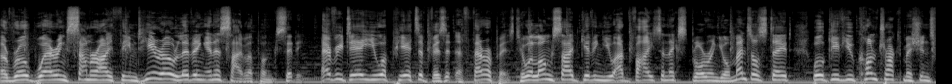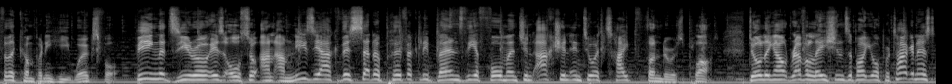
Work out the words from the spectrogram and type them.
a robe-wearing samurai-themed hero living in a cyberpunk city. Every day you appear to visit a therapist who, alongside giving you advice and exploring your mental state, will give you contract missions for the company he works for. Being that Zero is also an amnesiac, this setup perfectly blends the aforementioned action into a tight, thunderous plot, doling out revelations about your protagonist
